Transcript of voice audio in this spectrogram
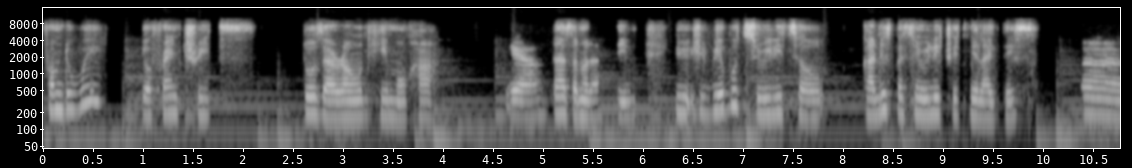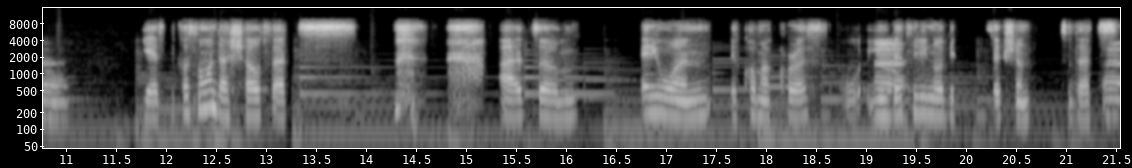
from the way your friend treats those around him or her, yeah that's another thing. You should be able to really tell can this person really treat me like this? Mm. Yes, because someone that shouts at at um anyone they come across, you Mm. definitely not be an exception to that. Mm.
